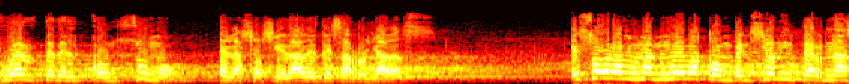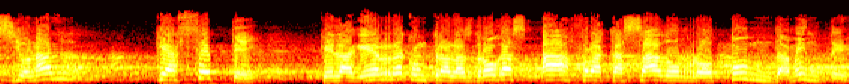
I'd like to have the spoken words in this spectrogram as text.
fuerte del consumo en las sociedades desarrolladas. Es hora de una nueva convención internacional que acepte que la guerra contra las drogas ha fracasado rotundamente.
